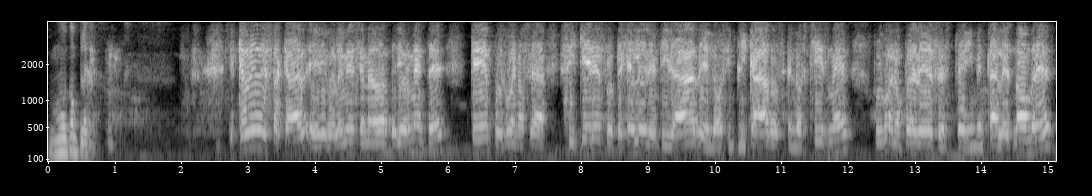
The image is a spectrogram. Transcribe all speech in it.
muy compleja. Cabe destacar, eh, digo, lo he mencionado anteriormente, que pues bueno, o sea, si quieres proteger la identidad de los implicados en los chismes, pues bueno, puedes este, inventarles nombres.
